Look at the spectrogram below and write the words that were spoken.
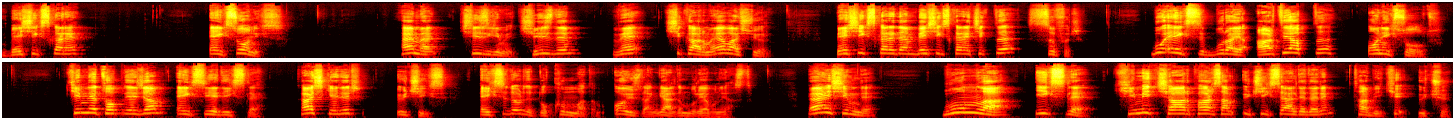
5x kare eksi 10x. Hemen çizgimi çizdim ve çıkarmaya başlıyorum. 5x kareden 5x kare çıktı 0. Bu eksi burayı artı yaptı 10x oldu. Kimle toplayacağım? Eksi 7x ile. Kaç gelir? 3x. Eksi 4'e dokunmadım. O yüzden geldim buraya bunu yazdım. Ben şimdi bununla x ile kimi çarparsam 3x elde ederim? Tabii ki 3'ü.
